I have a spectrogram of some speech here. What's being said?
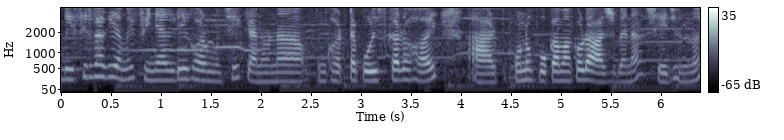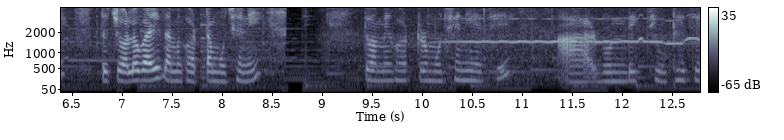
বেশিরভাগই আমি ফিনাইল দিয়ে ঘর মুছি, কেননা ঘরটা পরিষ্কারও হয় আর কোনো পোকামাকড়ও আসবে না, সেই জন্যই। তো চলো গাইজ আমি ঘরটা মুছে নিই। তো আমি ঘরটা মুছে নিয়েছি আর বোন দেখছি উঠেছে।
